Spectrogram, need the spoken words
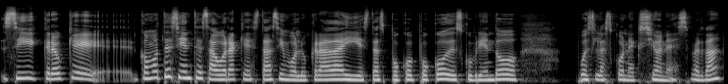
sí, creo que, ¿cómo te sientes ahora que estás involucrada y estás poco a poco descubriendo pues las conexiones, ¿verdad?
